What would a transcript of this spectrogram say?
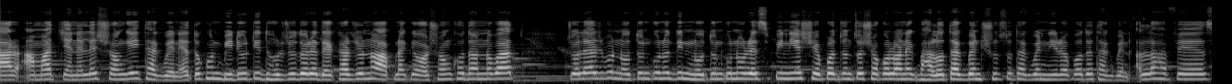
আর আমার চ্যানেলের সঙ্গেই থাকবেন। এতক্ষণ ভিডিওটি ধৈর্য ধরে দেখার জন্য আপনাকে অসংখ্য ধন্যবাদ। চলে আসব। নতুন কোনো দিন নতুন কোনো রেসিপি নিয়ে। সে পর্যন্ত সকল অনেক ভালো থাকবেন, সুস্থ থাকবেন, নিরাপদে থাকবেন। আল্লাহ হাফেজ।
